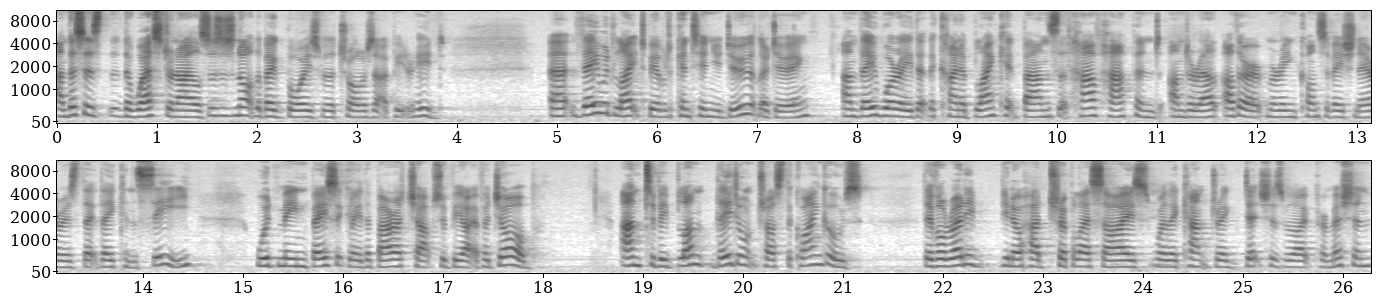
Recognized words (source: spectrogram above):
and this is the Western Isles, this is not the big boys with the trawlers out of Peterhead. Uh, they would like to be able to continue doing what they're doing, and they worry that the kind of blanket bans that have happened under other marine conservation areas that they can see would mean basically the Barra chaps would be out of a job. And to be blunt, they don't trust the Quangos. They've already, you know, had triple SIs where they can't dig ditches without permission.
